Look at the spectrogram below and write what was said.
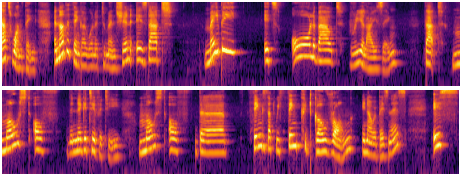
that's one thing. Another thing I wanted to mention is that maybe it's all about realizing that most of the negativity, most of the things that we think could go wrong in our business is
